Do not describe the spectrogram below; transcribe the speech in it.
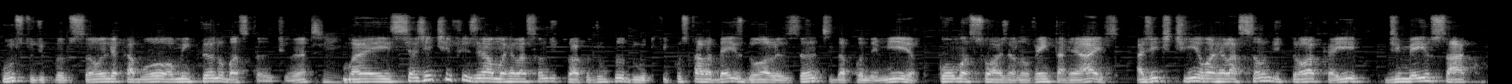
custo de produção ele acabou aumentando bastante, né? Sim. Mas se a gente fizer uma relação de troca de um produto que custava 10 dólares antes da pandemia, com uma soja a 90 reais, a gente tinha uma relação de troca aí de meio saco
